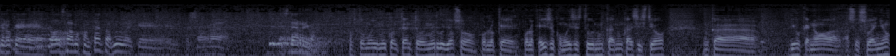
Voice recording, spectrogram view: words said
creo que todos estamos contentos ¿no? de que pues ahora esté arriba. Estoy muy, muy contento, muy orgulloso por lo que, por lo que hizo. Como dices tú, nunca, nunca desistió, nunca dijo que no a, a su sueño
